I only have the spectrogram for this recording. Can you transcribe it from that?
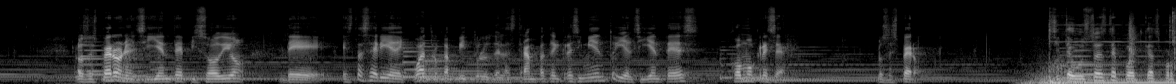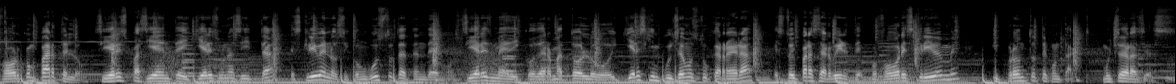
Los espero en el siguiente episodio de esta serie de cuatro capítulos de las trampas del crecimiento y el siguiente es cómo crecer. Los espero. Si te gustó este podcast, por favor compártelo. Si eres paciente y quieres una cita, escríbenos y con gusto te atendemos. Si eres médico, dermatólogo y quieres que impulsemos tu carrera, estoy para servirte. Por favor escríbeme y pronto te contacto. Muchas gracias.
